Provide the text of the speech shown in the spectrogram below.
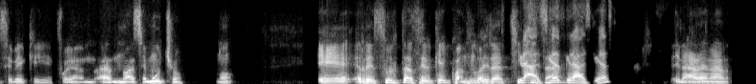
se ve que fue no hace mucho, ¿no? Eh, resulta ser que cuando eras chiquita. Gracias, gracias. De nada, de nada.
